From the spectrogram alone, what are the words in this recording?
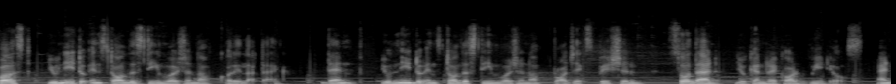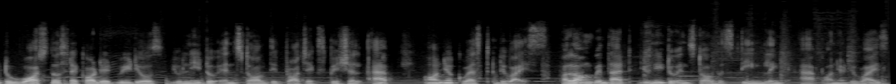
First, you need to install the Steam version of Gorilla Tag. Then, you'll need to install the Steam version of Project Spatial so that you can record videos. And to watch those recorded videos, you'll need to install the Project Spatial app on your Quest device. Along with that, you need to install the Steam Link app on your device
